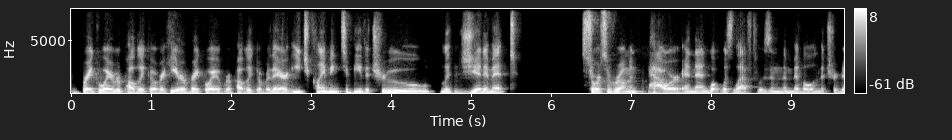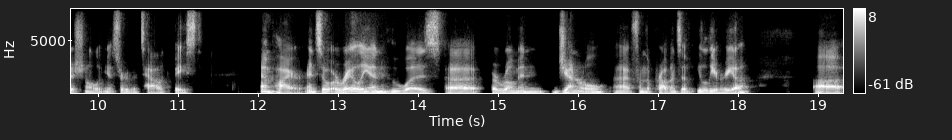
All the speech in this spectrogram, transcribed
breakaway republic over here breakaway republic over there each claiming to be the true legitimate source of roman power and then what was left was in the middle in the traditional you know, sort of italic based empire. And so Aurelian, who was uh, a Roman general uh, from the province of Illyria, uh,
